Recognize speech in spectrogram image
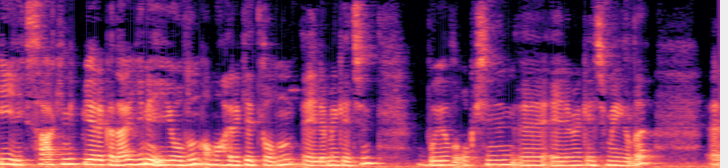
İyilik, sakinlik bir yere kadar yine iyi olun ama hareketli olun, eyleme geçin. Bu yıl o kişinin e, eyleme geçme yılı. E,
